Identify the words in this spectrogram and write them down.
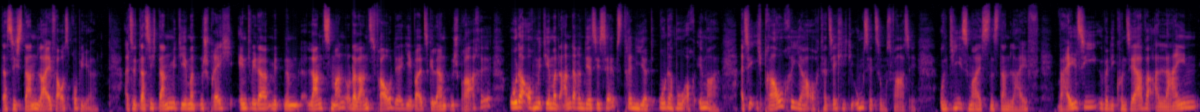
dass ich es dann live ausprobiere. Also, dass ich dann mit jemandem spreche, entweder mit einem Landsmann oder Landsfrau der jeweils gelernten Sprache oder auch mit jemand anderem, der sich selbst trainiert oder wo auch immer. Also, ich brauche ja auch tatsächlich die Umsetzungsphase und die ist meistens dann live, weil sie über die Konserve allein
